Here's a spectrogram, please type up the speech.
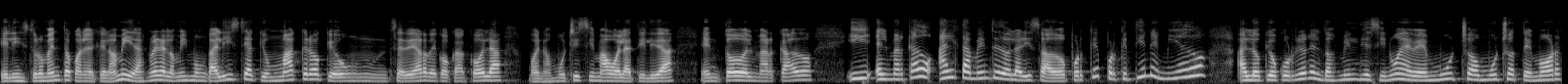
el instrumento con el que lo midas. No era lo mismo un Galicia que un macro, que un CDR de Coca-Cola. Bueno, muchísima volatilidad en todo el mercado. Y el mercado altamente dolarizado. ¿Por qué? Porque tiene miedo a lo que ocurrió en el 2019. Mucho, mucho temor.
